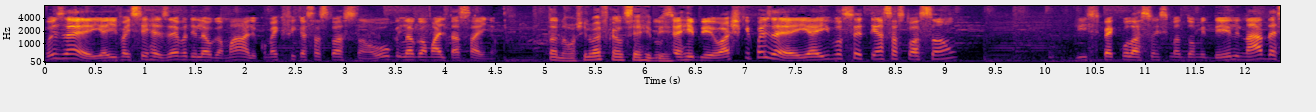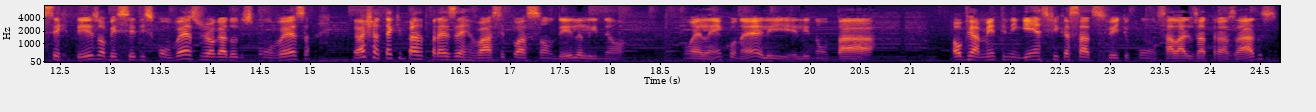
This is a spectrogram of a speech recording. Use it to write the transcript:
Pois é, e aí vai ser reserva de Léo Gamalho? Como é que fica essa situação? Ou o Léo Gamalho tá saindo? Tá não, acho que ele vai ficar no CRB. No CRB, eu acho que, pois é. E aí você tem essa situação de especulação em cima do nome dele, nada é certeza, o ABC desconversa, o jogador desconversa. Eu acho até que para preservar a situação dele ali no, no elenco, né? Ele, ele não tá. Obviamente ninguém fica satisfeito com salários atrasados,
